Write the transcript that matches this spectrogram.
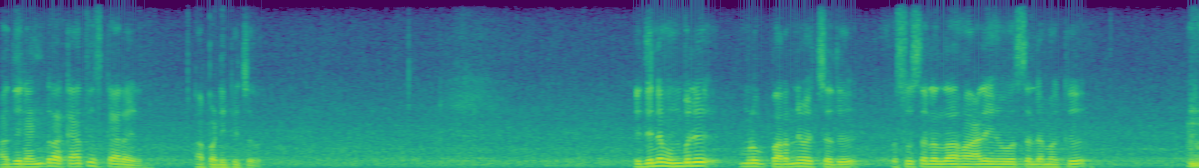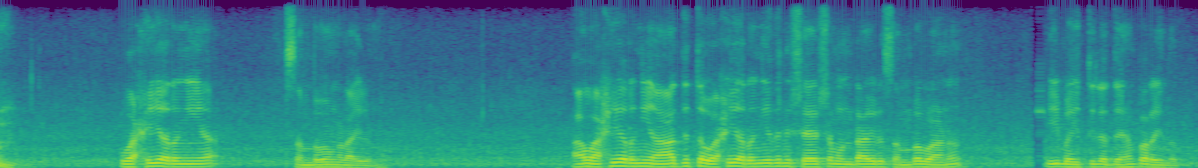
അത് രണ്ട് റക്കാത്ത് ആ പഠിപ്പിച്ചത്. ഇതിന്റെ മുമ്പിൽ നമ്മൾ പറഞ്ഞു വെച്ചത് റസൂ സല്ലാഹു അലൈഹി വസല്ലമക്ക് വഹി ഇറങ്ങിയ സംഭവങ്ങളായിരുന്നു. ആ വഹി ഇറങ്ങി ആദ്യത്തെ വഹി ഇറങ്ങിയതിന് ശേഷം ഉണ്ടായൊരു സംഭവമാണ് ഈ ബൈത്തിൽ അദ്ദേഹം പറയുന്നത്.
